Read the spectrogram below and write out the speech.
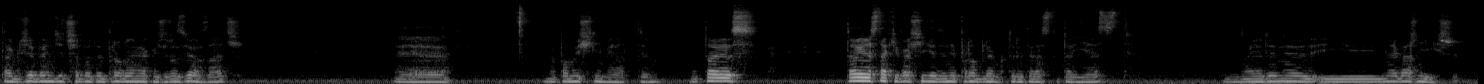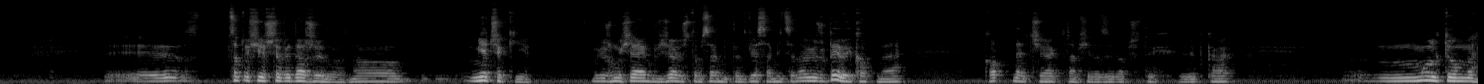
Także będzie trzeba ten problem jakoś rozwiązać. E, no pomyślimy nad tym. No to jest, to jest taki właśnie jedyny problem, który teraz tutaj jest. No jedyny i najważniejszy. Yy, Co tu się jeszcze wydarzyło? No, mieczyki. Już musiałem wziąć tą sami, te dwie samice. No już były kotne. Kotne, czy jak to tam się nazywa przy tych rybkach. Multum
